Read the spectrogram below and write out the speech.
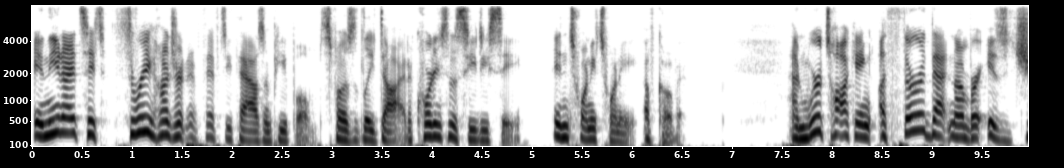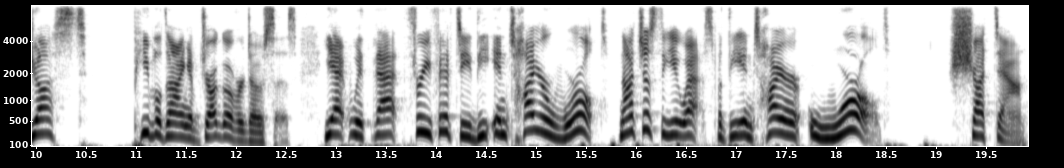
in the United States, 350,000 people supposedly died, according to the CDC, in 2020 of COVID. And we're talking a third that number is just people dying of drug overdoses. Yet with that 350, the entire world, not just the US, but the entire world shut down.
